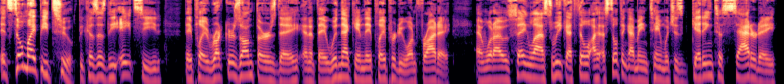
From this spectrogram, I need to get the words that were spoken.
it still might be two because as the eight seed, they play Rutgers on Thursday, and if they win that game, they play Purdue on Friday. And what I was saying last week, I still I still think I maintain, which is getting to Saturday.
